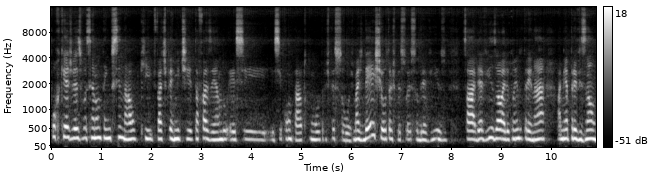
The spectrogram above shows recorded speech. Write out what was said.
porque às vezes você não tem um sinal que vai te permitir estar tá fazendo esse, esse contato com outras pessoas. Mas deixe outras pessoas sobre aviso, sabe? Avisa, olha, eu estou indo treinar, a minha previsão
